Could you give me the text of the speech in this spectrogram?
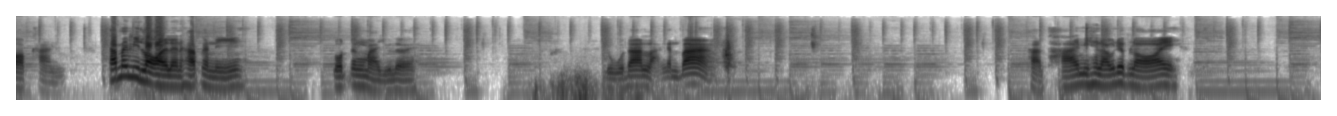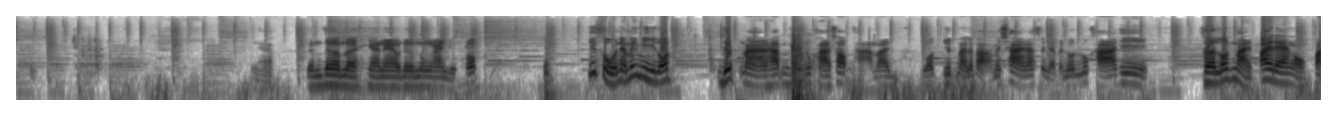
รอบๆคันถ้าไม่มีรอยเลยนะครับคันนี้รถยังใหม่อยู่เลย ดูด้านหลังกันบ้างถาดท้ายมีให้แล้วเรียบร้อยนะครับเดิมๆเลยยางแนวเดิมโรงงานอยู่ครบ ที่ศูนย์เนี่ยไม่มีรถยึดมานะครับ ลูกค้าชอบถามมารถยึดมาหรือเปล่าไม่ใช่นะส่วนใหญ่เป็นรถลูกค้าที่ เทิร์นรถหม่ป้ายแดงออกไป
